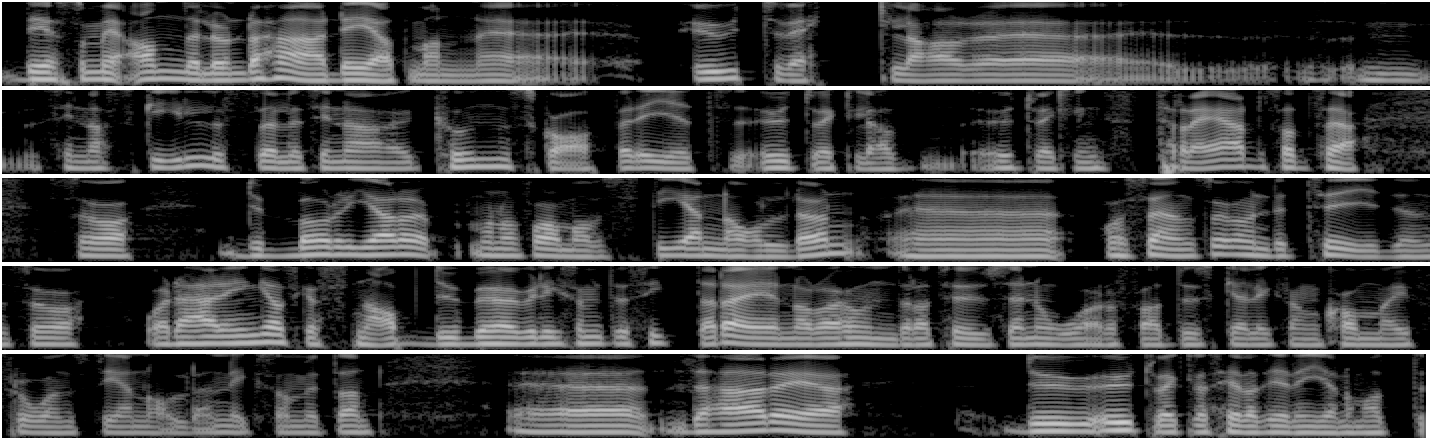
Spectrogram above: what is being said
det som är annorlunda här det är att man eh, utvecklar utvecklar eh, sina skills eller sina kunskaper i ett utvecklat, utvecklingsträd så att säga. Så du börjar på någon form av stenåldern eh, och sen så under tiden så, och det här är en ganska snabb, du behöver liksom inte sitta där i några hundratusen år för att du ska liksom komma ifrån stenåldern liksom, utan eh, det här är du utvecklas hela tiden genom att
